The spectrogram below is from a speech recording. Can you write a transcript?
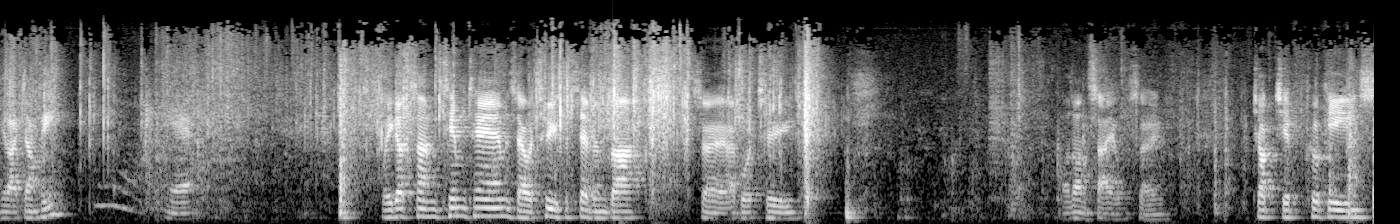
You like Jumpy? Yeah. We got some Tim Tams. They were two for seven bucks. So I bought two. I was on sale, so choc chip cookies.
